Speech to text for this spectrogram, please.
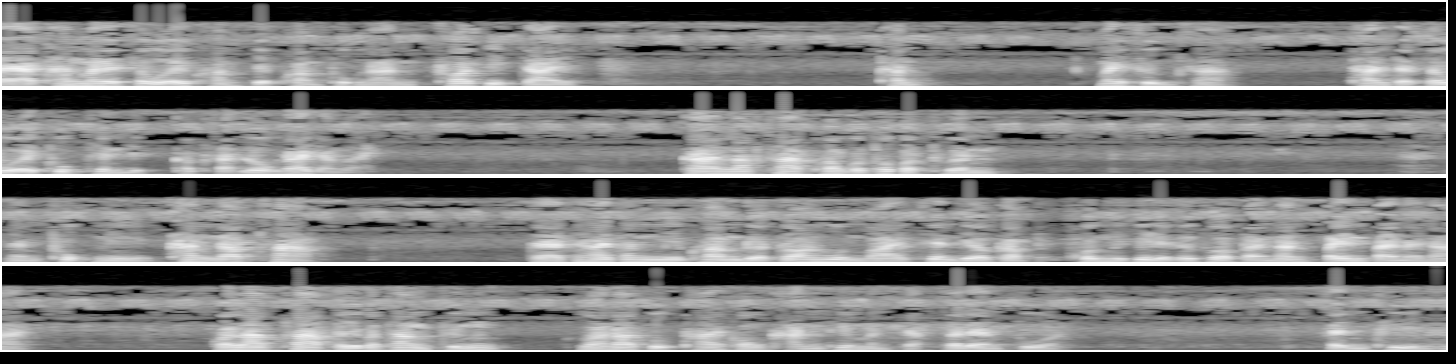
แต่ท่านไม่ได้เสวยความเจ็บความทุกข์นั้น เพราะจิตใจ ท่านไม่ซึมซาบท่านจะเสวยทุกข์เช่นกับสัตว์โลกได้อย่างไร การรับทราบความกระทบกระเทือนอย่างทุกนี้ท่านรับทราบ แต่จะให้ท่านมีความเดือดร้อนวุ่นวายเช่นเดียวกับคนมีกิเลสทั่วไปนั้นเป็นไปไม่ได้ ก็รับทราบไปจนกระทั่งถึงวาระสุดท้ายของขันที่มันจะแสดงตัวเต็มที่ใน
